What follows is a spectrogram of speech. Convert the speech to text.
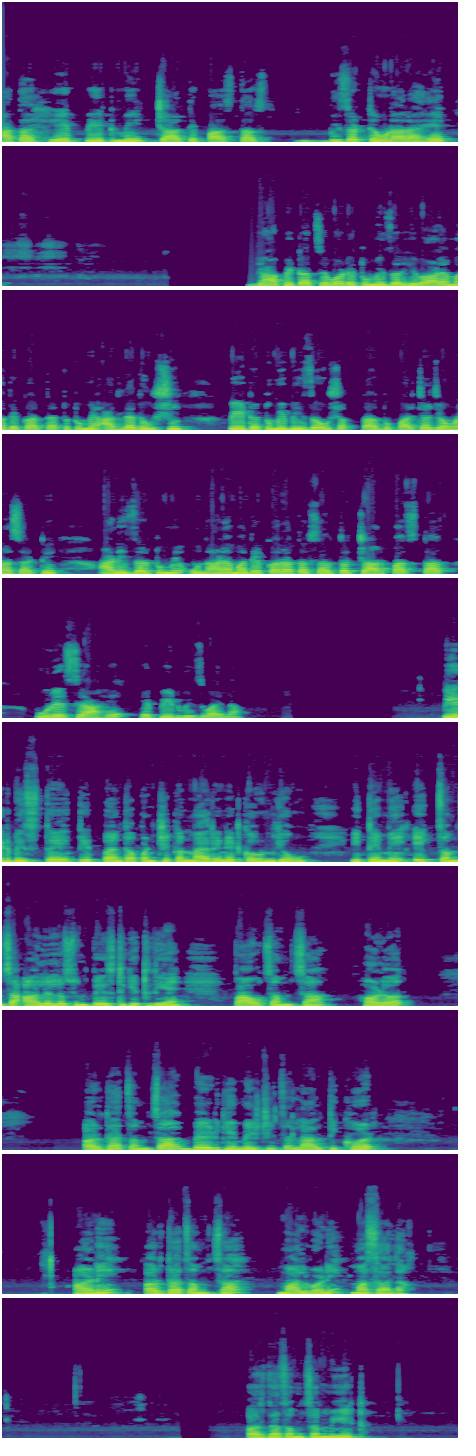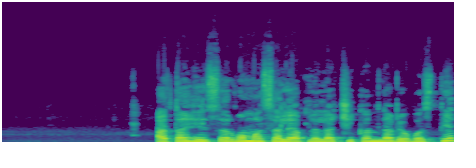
आता हे पीठ मी चार ते पाच तास भिजत ठेवणार आहे. ह्या पिठाचे वडे तुम्ही जर हिवाळ्यामध्ये करताय तर तुम्ही आदल्या दिवशी पीठ तुम्ही भिजवू शकता दुपारच्या जेवणासाठी. आणि जर तुम्ही उन्हाळ्यामध्ये करत असाल तर चार पाच तास पुरेसे आहे हे पीठ भिजवायला. पीठ भिजते तिथपर्यंत आपण चिकन मॅरिनेट करून घेऊ. इथे मी एक चमचा आलं लसूण पेस्ट घेतली आहे पाव चमचा हळद अर्धा चमचा बेडगी मिरचीचं लाल तिखट आणि अर्धा चमचा मालवणी मसाला. अर्धा चमचा मीठ. आता हे सर्व मसाले आपल्याला चिकनला व्यवस्थित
